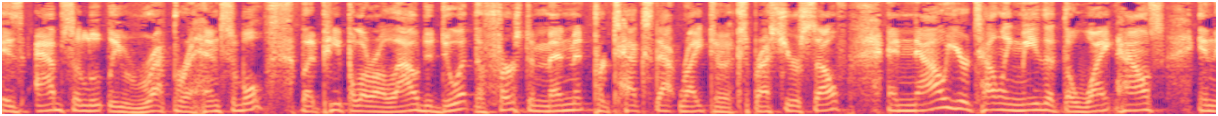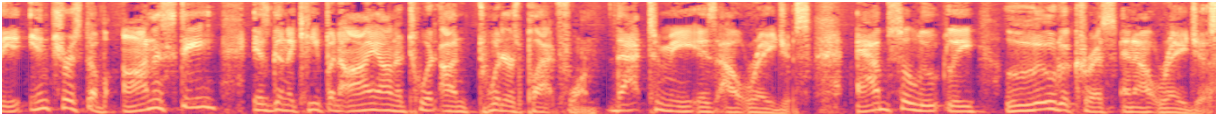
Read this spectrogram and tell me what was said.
is absolutely reprehensible, but people are allowed to do it. The First Amendment protects that right to express yourself. And now you're telling me that the White House, in the interest of honesty, is going to keep an eye on a twi- on Twitter's platform. That to me is outrageous. Absolutely ludicrous and outrageous.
